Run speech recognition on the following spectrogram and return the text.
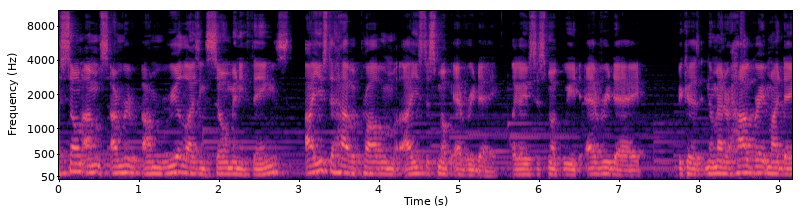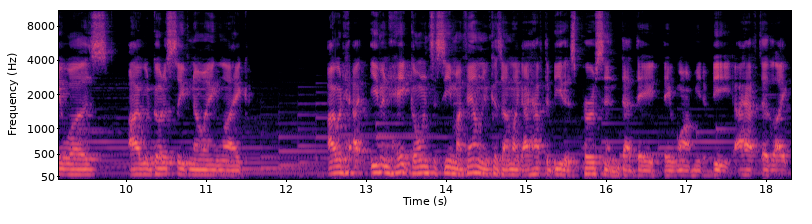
so I'm I'm, re- I'm realizing so many things. I used to have a problem. I used to smoke every day. Like I used to smoke weed every day because no matter how great my day was, I would go to sleep knowing like I would ha- even hate going to see my family because I'm like I have to be this person that they they want me to be. I have to like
